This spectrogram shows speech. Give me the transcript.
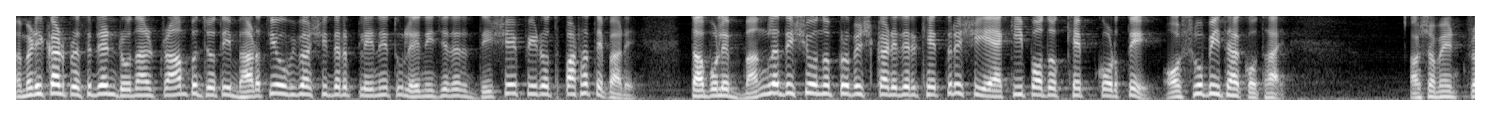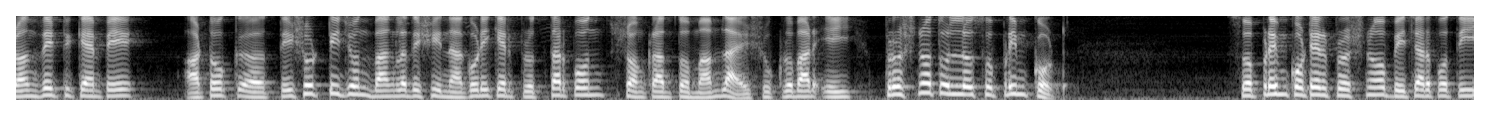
আমেরিকার প্রেসিডেন্ট ডোনাল্ড ট্রাম্প যদি ভারতীয় অভিবাসীদের প্লেনে তুলে নিজেদের দেশে ফেরত পাঠাতে পারে, তা বলে বাংলাদেশি অনুপ্রবেশকারীদের ক্ষেত্রে সেই একই পদক্ষেপ করতে অসুবিধা কোথায়? আসামের ট্রানজিট ক্যাম্পে আটক তেষট্টি জন বাংলাদেশি নাগরিকের প্রত্যর্পণ সংক্রান্ত মামলায় শুক্রবার এই প্রশ্ন তুলল সুপ্রিম কোর্ট। সুপ্রিম কোর্টের প্রশ্ন বিচারপতি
